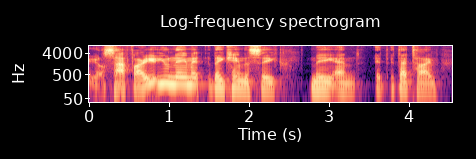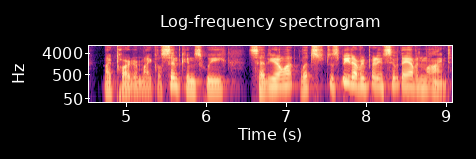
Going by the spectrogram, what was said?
you know Sapphire, you, you name it, they came to see me. And at, at that time, my partner Michael Simpkins, we said, you know what, let's just meet everybody and see what they have in mind.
